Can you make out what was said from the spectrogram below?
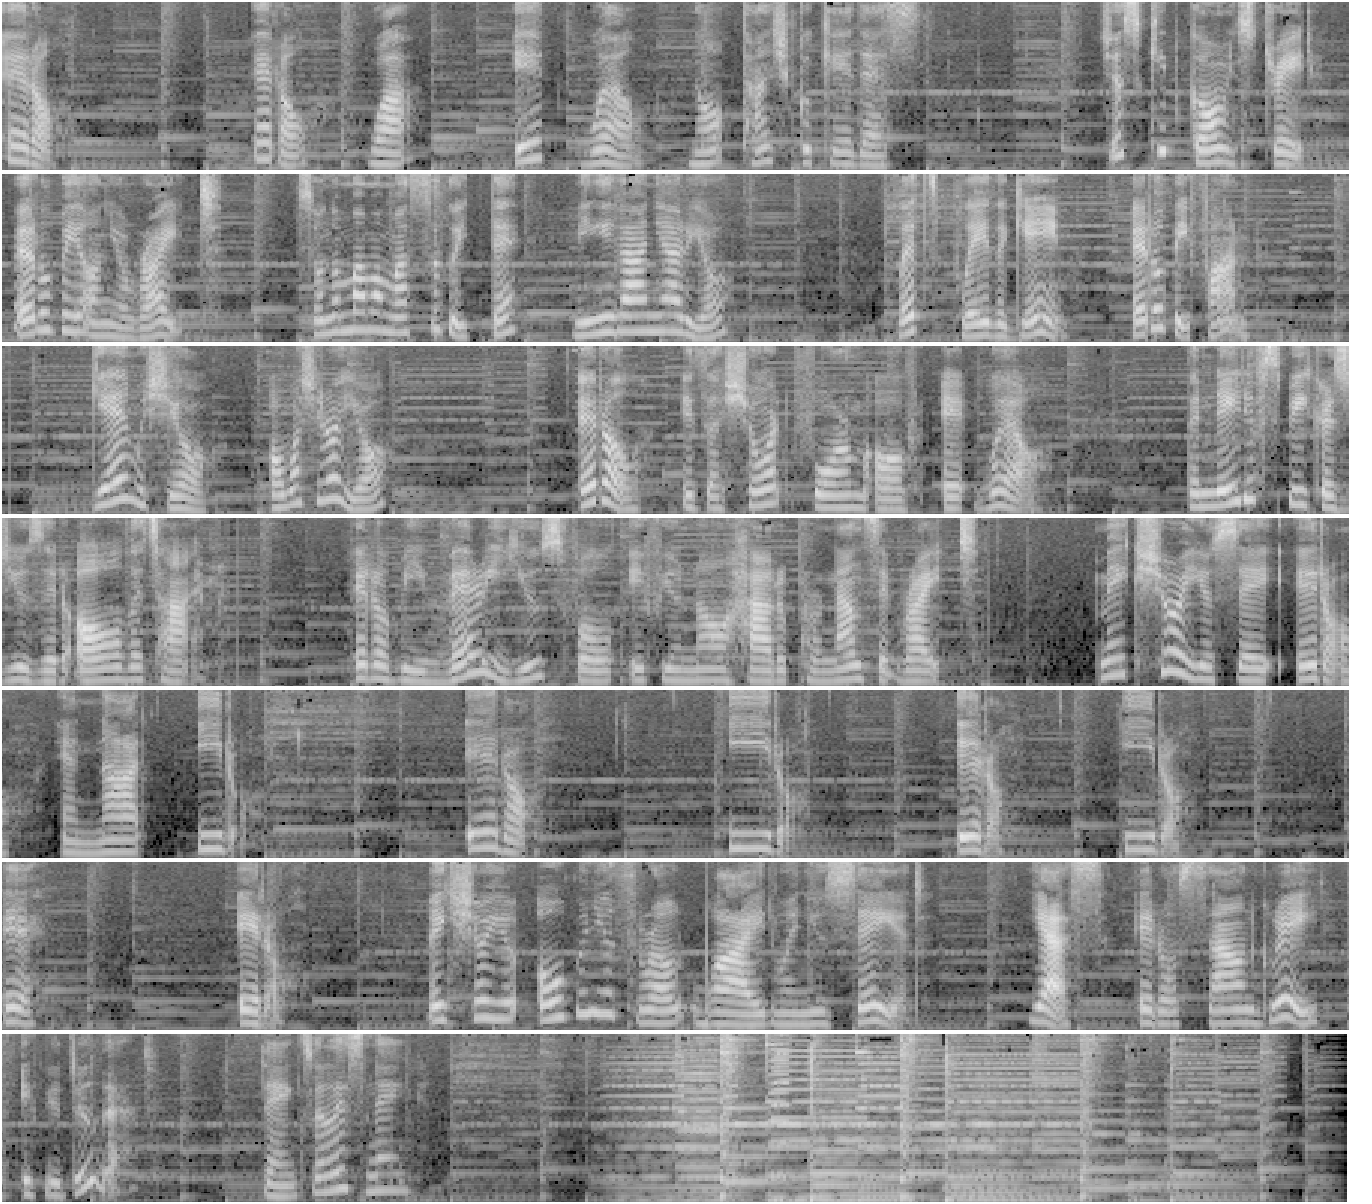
it'll it'll は it will の短縮形です Just keep going straight it'll be on your right そのまままっすぐ行って右側にあるよ Let's play the game it'll be fun ゲームしよう面白いよ It'll is a short form of it will The native speakers use it all the time It'll be very useful if you know how to pronounce it right. Make sure you say it'll and not it'll. It'll, it'll, it'll, it'll, eh, it'll. Make sure you open your throat wide when you say it. Yes, it'll sound great if you do that. Thanks for listening.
